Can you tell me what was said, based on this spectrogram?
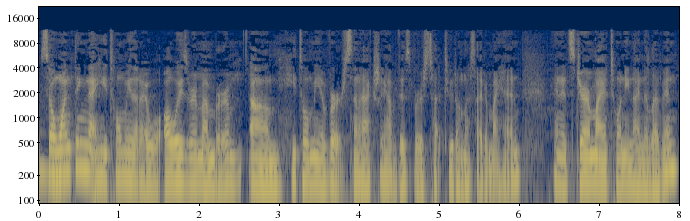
So one thing that he told me that I will always remember, um, he told me a verse, and I actually have this verse tattooed on the side of my head, and it's Jeremiah twenty nine eleven,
